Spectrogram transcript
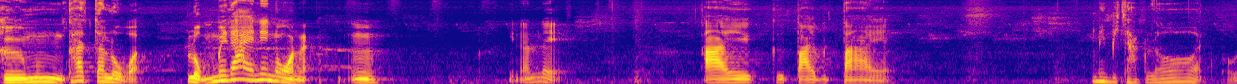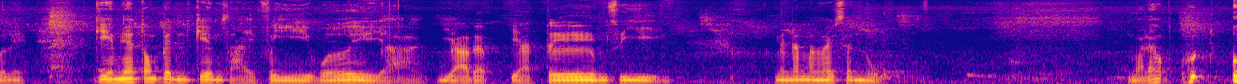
คือมึงถ้าจะหลบอะหลบไม่ได้แน่นอนอะออที่นั้นแหละ ตายคือตายเป็นตายอะไม่มีทางรอดบอกเลย เกมเนี้ยต้องเป็นเกมสายฟรีเว้ยอย่า อย่าแบบ อย่าเติมสิไม่นั้นมันไม่สนุก มาแล้วฮึดเอ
